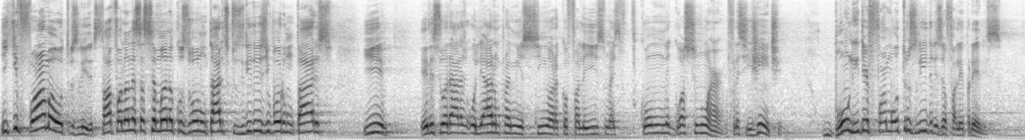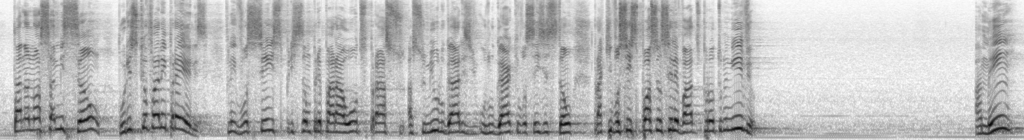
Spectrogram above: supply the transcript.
e que forma outros líderes. Estava falando essa semana com os voluntários, com os líderes de voluntários, e eles olharam, olharam para mim assim, na hora que eu falei isso, mas ficou um negócio no ar. Eu falei assim, gente, bom líder forma outros líderes, eu falei para eles. Está na nossa missão, por isso que eu falei para eles. Falei, vocês precisam preparar outros para assumir o lugar, o lugar que vocês estão, para que vocês possam ser levados para outro nível. Amém?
